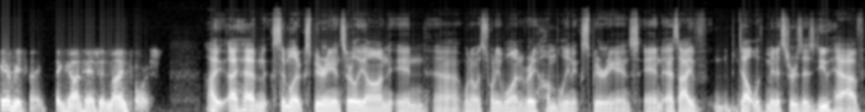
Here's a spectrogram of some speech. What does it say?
everything that God has in mind for us. I, I had a similar experience early on in uh, when I was 21, a very humbling experience. And as I've dealt with ministers, as you have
